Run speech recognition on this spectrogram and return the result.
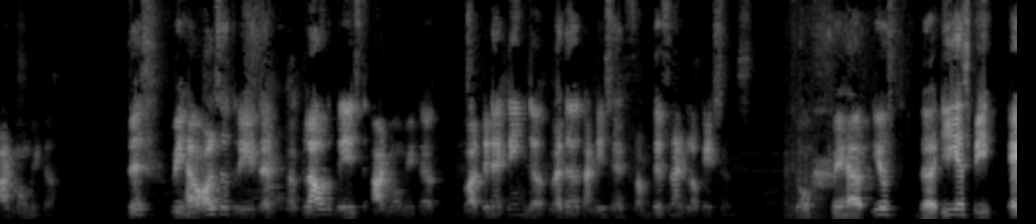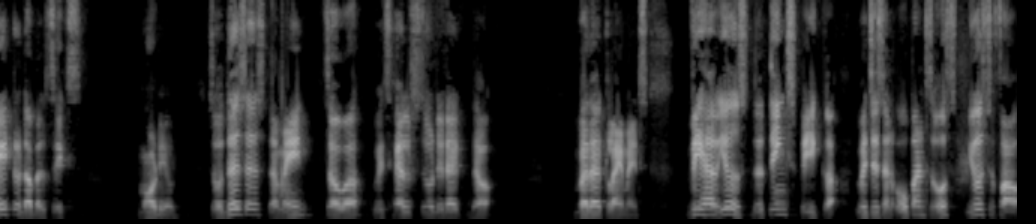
atmometer. This we have also created a cloud-based atmometer for detecting the weather conditions from different locations. So we have used the ESP8266 module. So this is the main server which helps to detect the weather climates. We have used the ThingSpeak uh, which is an open source used for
